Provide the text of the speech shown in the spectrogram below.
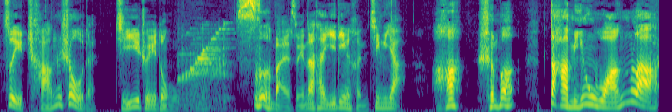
最长寿的。脊椎动物，四百岁，那他一定很惊讶啊！什么大明亡了？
